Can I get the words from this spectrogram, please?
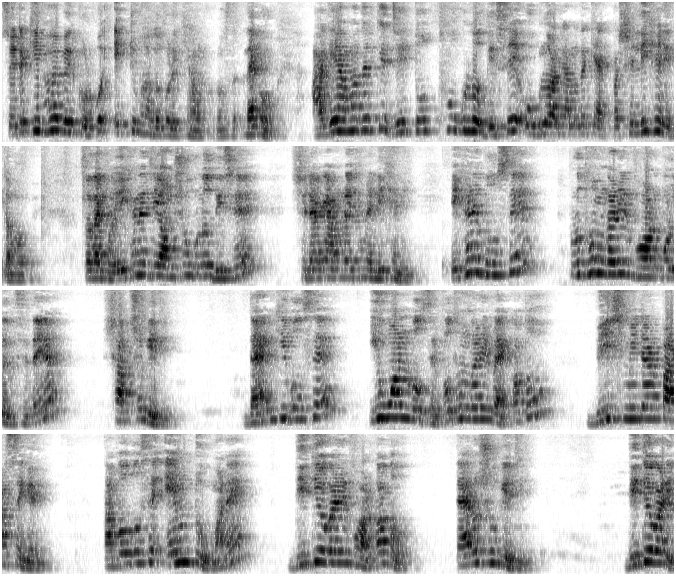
সো এটা কীভাবে বের করব? একটু ভালো করে খেয়াল করো। দেখো, আগে আমাদেরকে যে তথ্যগুলো দিছে, ওগুলো আগে আমাদেরকে একপাশে লিখে নিতে হবে। তো দেখো, এখানে যে অংশগুলো দিছে, সেটাকে আমরা এখানে লিখে নিই। এখানে বলছে প্রথম গাড়ির ভর বলে দিছে, তাই না? সাতশো কেজি। দেন কি বলছে? ইউ ওয়ান বলছে, প্রথম গাড়ির ব্যাগ। কত? বিশ মিটার পার সেকেন্ড তারপর বলছে এম টু মানে দ্বিতীয় গাড়ির ভর, কত? তেরোশো কেজি। দ্বিতীয় গাড়ি,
